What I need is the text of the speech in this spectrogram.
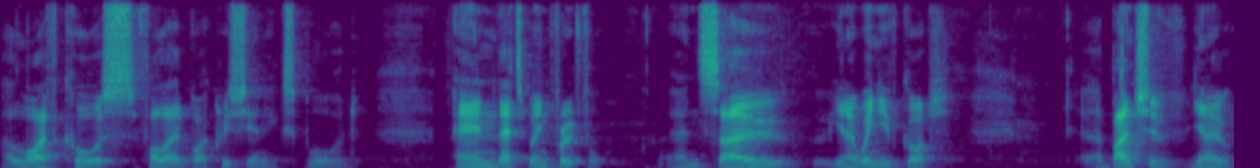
a life course followed by Christianity Explored, and that's been fruitful. And so, mm. you know, when you've got a bunch of you know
